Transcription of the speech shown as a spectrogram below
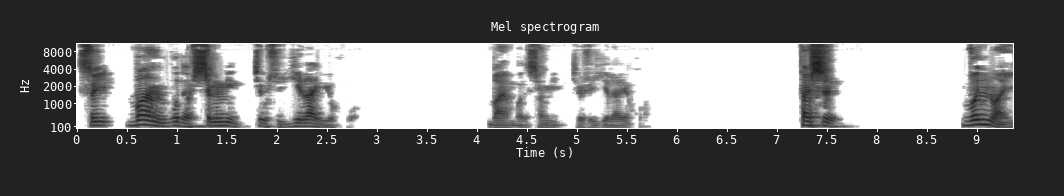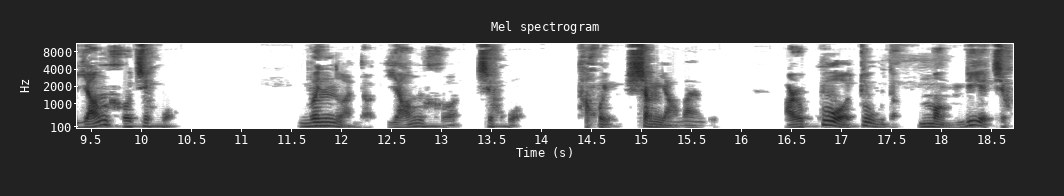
所以万物的生命就是依赖于火。万物的生命就是依赖于火，但是温暖阳和之火，温暖的阳和之火，它会生养万物；而过度的猛烈之火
